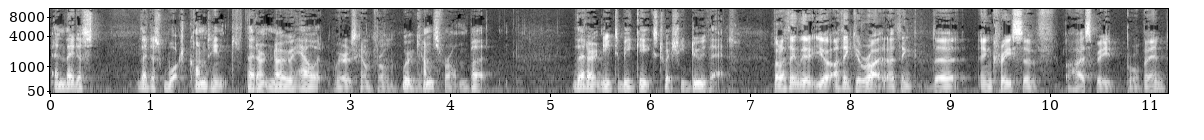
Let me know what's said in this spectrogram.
and they just they just watch content. They don't know how it Where it's come from. where it comes from, but they don't need to be geeks to actually do that. But I think that you're, I think you're right. I think the increase of high speed broadband,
